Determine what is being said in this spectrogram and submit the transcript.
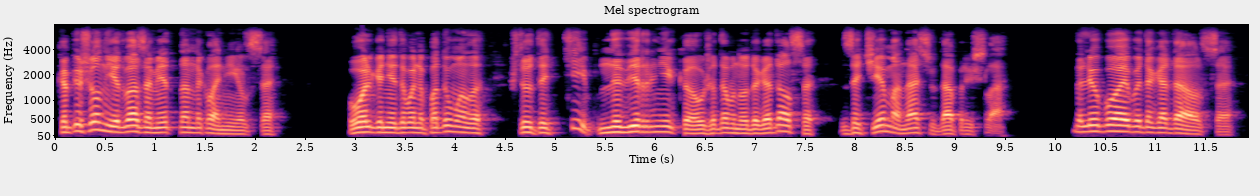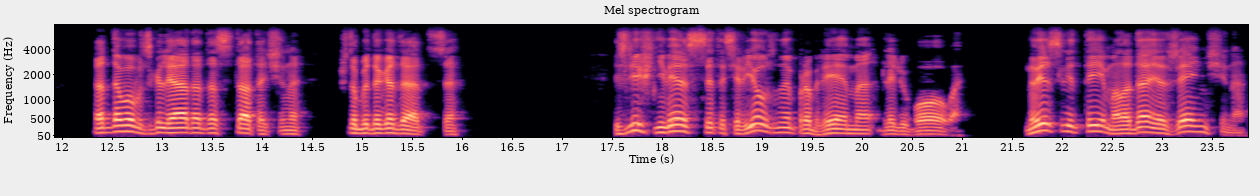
Капюшон едва заметно наклонился. Ольга недовольно подумала, что этот тип наверняка уже давно догадался, зачем она сюда пришла. Любой бы догадался. Одного взгляда достаточно, чтобы догадаться. Излишний вес — это серьезная проблема для любого. Но если ты молодая женщина,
